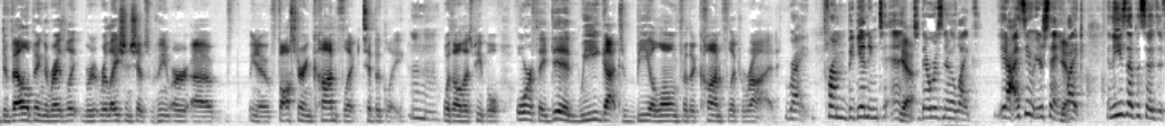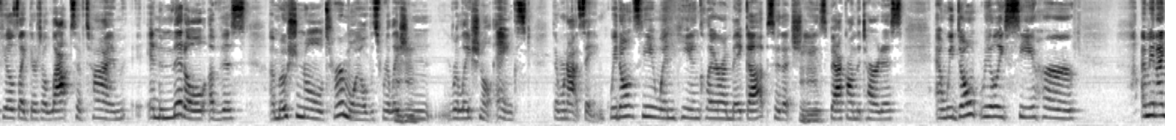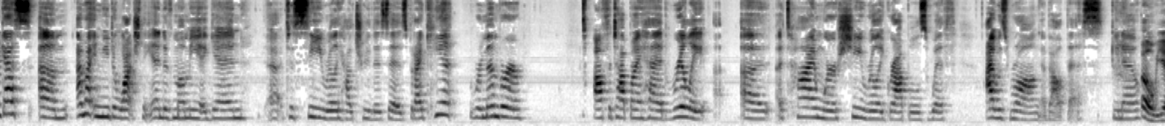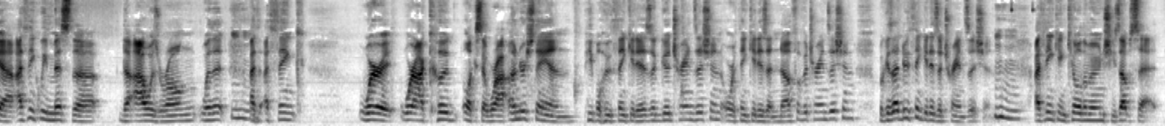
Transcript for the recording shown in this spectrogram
developing the re- relationships between or uh, you know fostering conflict typically with all those people or if they did we got to be along for the conflict ride Right. From beginning to end. Yeah. There was no like yeah, I see what you're saying. Yeah. Like in these episodes it feels like there's a lapse of time in the middle of this emotional turmoil, this relation relational angst that we're not seeing. We don't see when he and Clara make up so that she's mm-hmm. back on the TARDIS and we don't really see her I mean, I guess um, I might need to watch the end of Mummy again uh, to see really how true this is, but I can't remember off the top of my head really a, a time where she really grapples with I was wrong about this, you know? oh yeah i think we missed the the i was wrong with it Mm-hmm. I, I think where it where i could like i said where i understand people who think it is a good transition or think it is enough of a transition because i do think it is a transition Mm-hmm. i think in kill the moon she's upset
